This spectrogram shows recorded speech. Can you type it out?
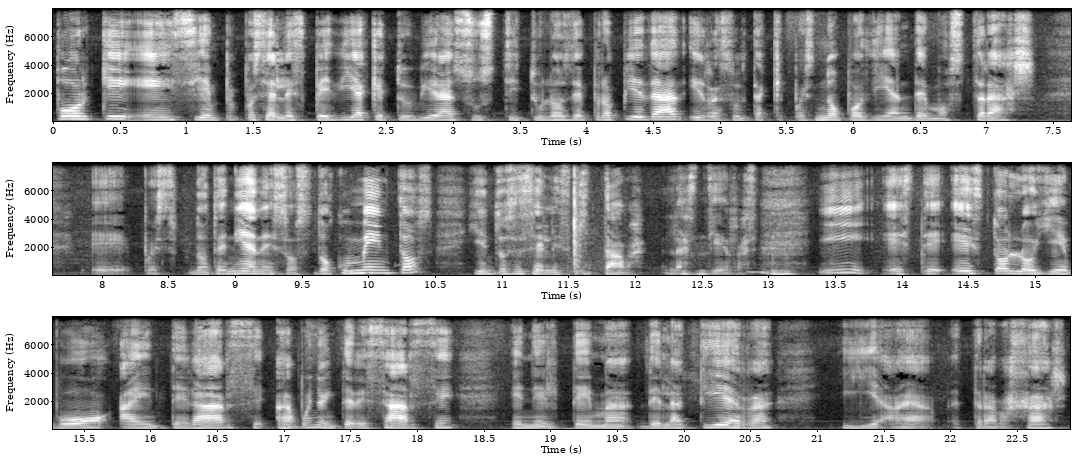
Porque eh, siempre pues se les pedía que tuvieran sus títulos de propiedad y resulta que pues no podían demostrar eh, pues no tenían esos documentos y entonces se les quitaba las tierras. Y este esto lo llevó a enterarse a bueno a interesarse en el tema de la tierra y a trabajar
